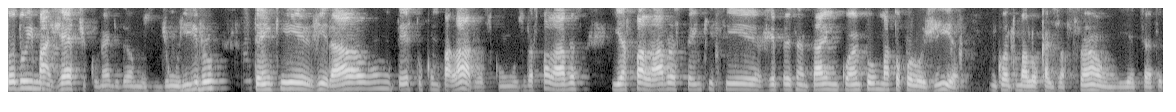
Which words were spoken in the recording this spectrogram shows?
todo o imagético, né, digamos, de um livro tem que virar um texto com palavras, com o uso das palavras e as palavras têm que se representar enquanto uma topologia, enquanto uma localização e etc.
